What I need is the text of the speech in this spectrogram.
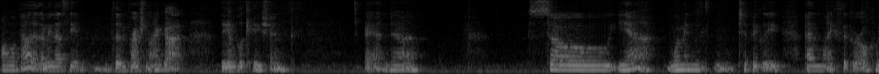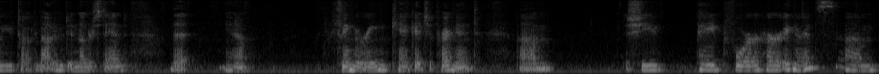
all about it. I mean, that's the the impression I got, the implication, and uh, so yeah, women typically, and like the girl who you talked about who didn't understand that you know fingering can't get you pregnant. Um, she paid for her ignorance um,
